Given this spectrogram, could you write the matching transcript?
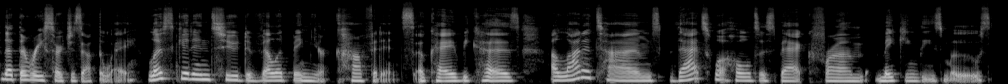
that the research is out the way, let's get into developing your confidence, okay? Because a lot of times that's what holds us back from making these moves.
